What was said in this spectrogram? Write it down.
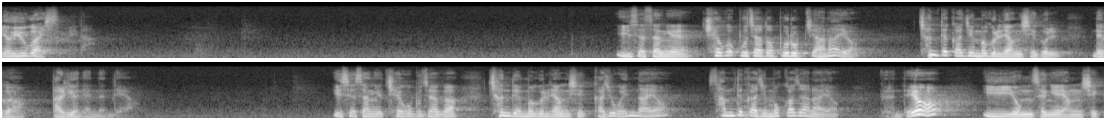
여유가 있습니다. 이 세상에 최고 부자도 부럽지 않아요. 천대까지 먹을 양식을 내가 발견했는데요. 이 세상에 최고 부자가 천대 먹을 양식 가지고 있나요? 3대까지 못 가잖아요. 그런데요, 이 영생의 양식,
